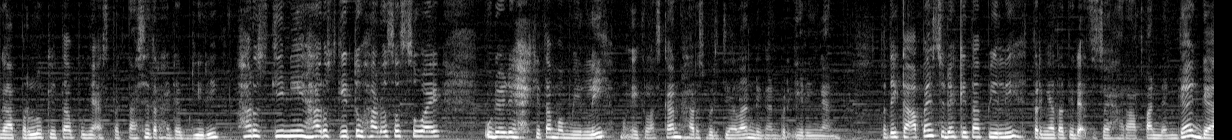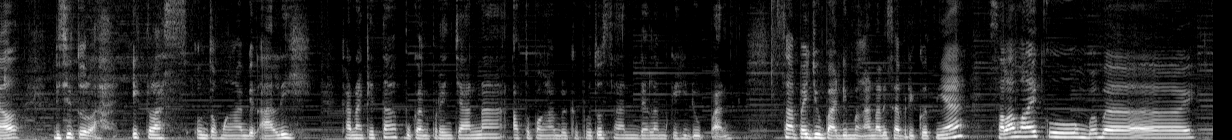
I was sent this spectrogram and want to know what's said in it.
Nggak perlu kita punya ekspektasi terhadap diri, harus gini, harus gitu, harus sesuai. Udah deh, kita memilih, mengikhlaskan harus berjalan dengan beriringan. Ketika apa yang sudah kita pilih ternyata tidak sesuai harapan dan gagal, di situlah ikhlas untuk mengambil alih karena kita bukan perencana atau pengambil keputusan dalam kehidupan. Sampai jumpa di menganalisa berikutnya. Assalamualaikum, bye-bye.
